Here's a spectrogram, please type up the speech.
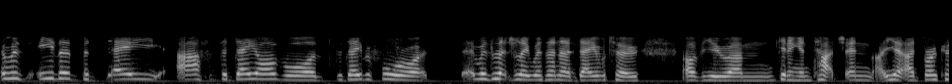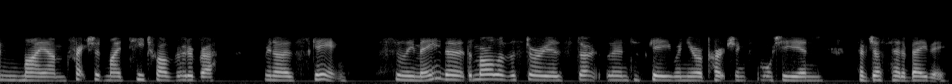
It was either the day after, the day of, or the day before, or it was literally within a day or two of you um, getting in touch. And uh, yeah, I'd broken my um, fractured my T12 vertebra when I was skiing. Silly me. The the moral of the story is don't learn to ski when you're approaching 40 and have just had a baby.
